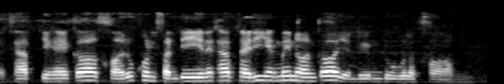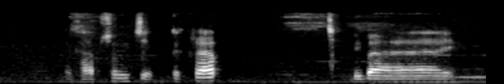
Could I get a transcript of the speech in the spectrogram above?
นะครับยังไงก็ขอให้ทุกคนฝันดีนะครับ ใครที่ยังไม่นอนก็อย่าลืมดูละครนะครับ ช่องเจ็ดนะครับ บ๊ายบาย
